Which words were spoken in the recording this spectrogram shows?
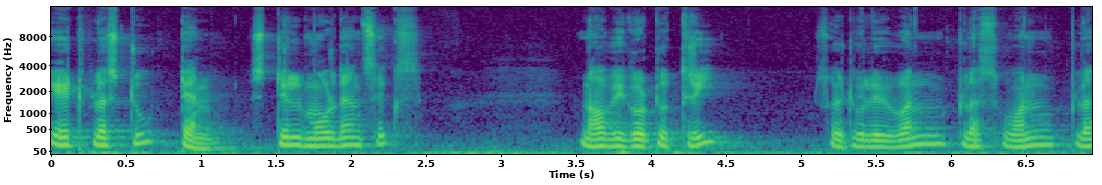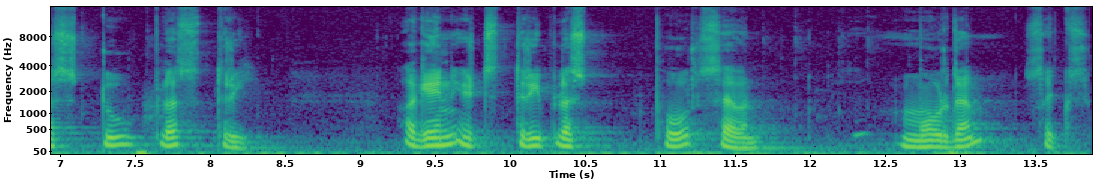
8 plus 2 10 still more than 6 now we go to 3 so it will be 1 plus 1 plus 2 plus 3 again it's 3 plus 4 7 more than 6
